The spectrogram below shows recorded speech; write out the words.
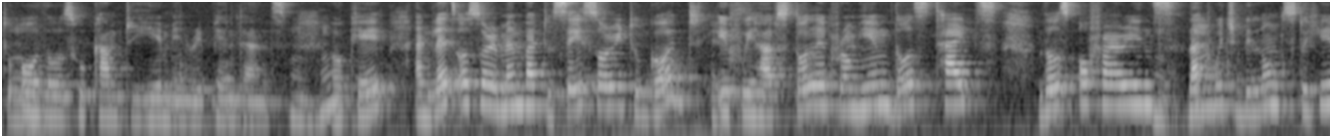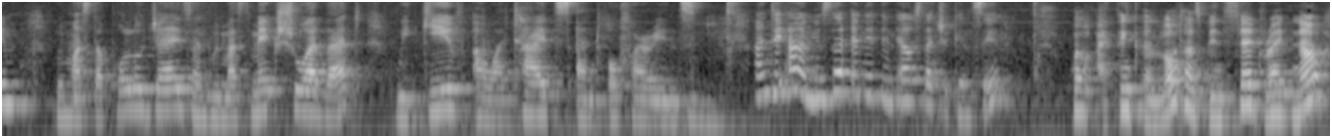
to mm. all those who come to him in repentance. Mm-hmm. Okay? And let's also remember to say sorry to God if we have stolen from him those tithes those offerings mm-hmm. that which belongs to him we must apologize and we must make sure that we give our tithes and offerings mm-hmm. auntie anne is there anything else that you can say Well, I think a lot has been said right now,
